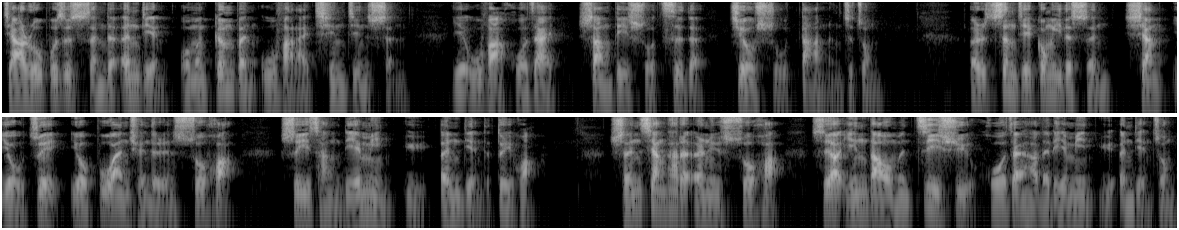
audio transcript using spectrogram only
假如不是神的恩典，我们根本无法来亲近神，也无法活在上帝所赐的救赎大能之中，而圣洁公义的神向有罪又不完全的人说话，是一场怜悯与恩典的对话。神向他的儿女说话，是要引导我们继续活在他的怜悯与恩典中，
